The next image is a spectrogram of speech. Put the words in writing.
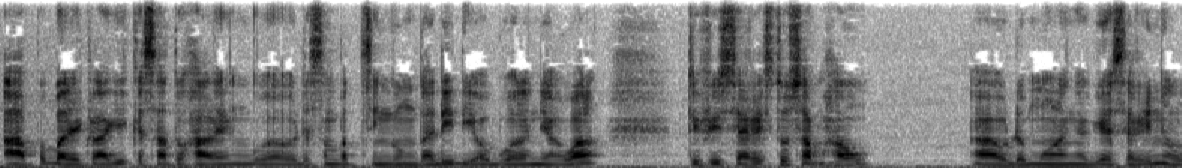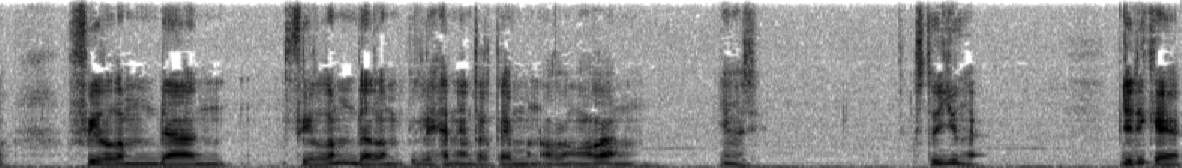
apa balik lagi ke satu hal yang gue udah sempat singgung tadi di obrolan di awal. TV series tuh somehow uh, udah mulai ngegeser ini loh. Film dan film dalam pilihan entertainment orang-orang. Ya gak sih? Setuju nggak? Jadi kayak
